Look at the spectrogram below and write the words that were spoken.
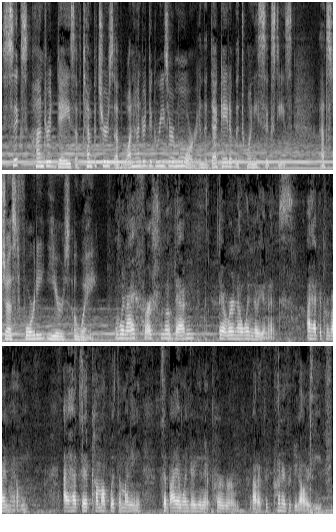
600 days of temperatures of 100 degrees or more in the decade of the 2060s. That's just 40 years away. When I first moved in, there were no window units. I had to provide my own. I had to come up with the money to buy a window unit per room, about $150 each.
